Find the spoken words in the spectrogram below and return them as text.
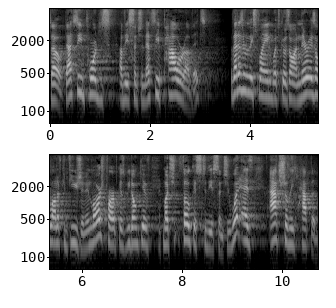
So that's the importance of the ascension. That's the power of it. But that doesn't really explain what goes on. And there is a lot of confusion, in large part because we don't give much focus to the ascension. What has actually happened?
